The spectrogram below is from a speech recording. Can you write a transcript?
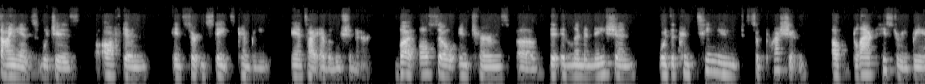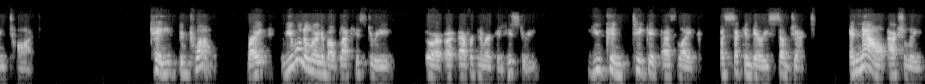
science, which is often in certain states can be anti evolutionary, but also in terms of the elimination or the continued suppression of Black history being taught K through 12, right? If you want to learn about Black history or, or African American history, you can take it as like a secondary subject. And now, actually,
